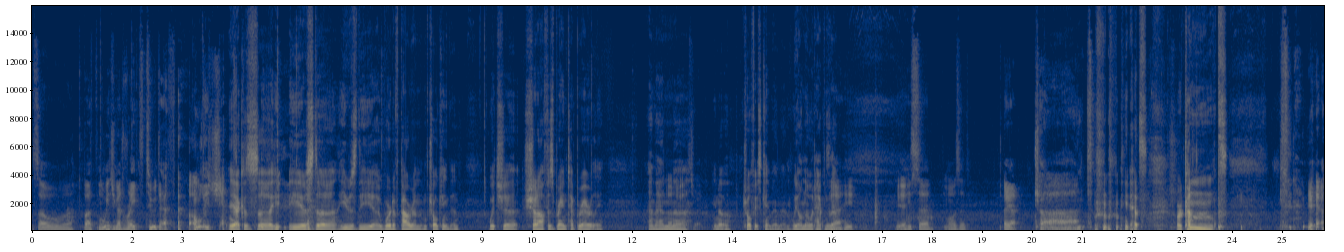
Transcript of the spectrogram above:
so uh, but Luigi got raped to death. Holy shit! Yeah, because uh, he he used uh, he used the uh, word of power Emblem Troll King did, which uh, shut off his brain temporarily, and then Uh, uh, right. you know Trollface came in, and we all know what happens Yeah, then. he. Yeah, he said, what was it? Oh yeah, cunt. yes, or cunt. yeah.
